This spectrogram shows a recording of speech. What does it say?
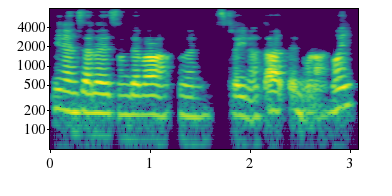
bineînțeles undeva în străinătate, nu la noi,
